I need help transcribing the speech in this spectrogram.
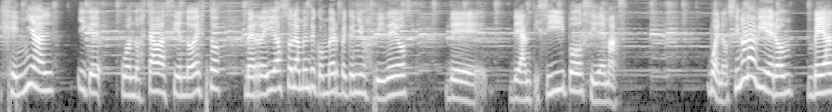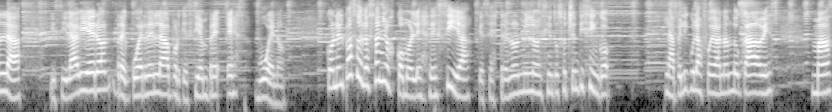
genial y que cuando estaba haciendo esto me reía solamente con ver pequeños videos de, de anticipos y demás. Bueno, si no la vieron, véanla y si la vieron, recuérdenla porque siempre es bueno. Con el paso de los años, como les decía, que se estrenó en 1985, la película fue ganando cada vez más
